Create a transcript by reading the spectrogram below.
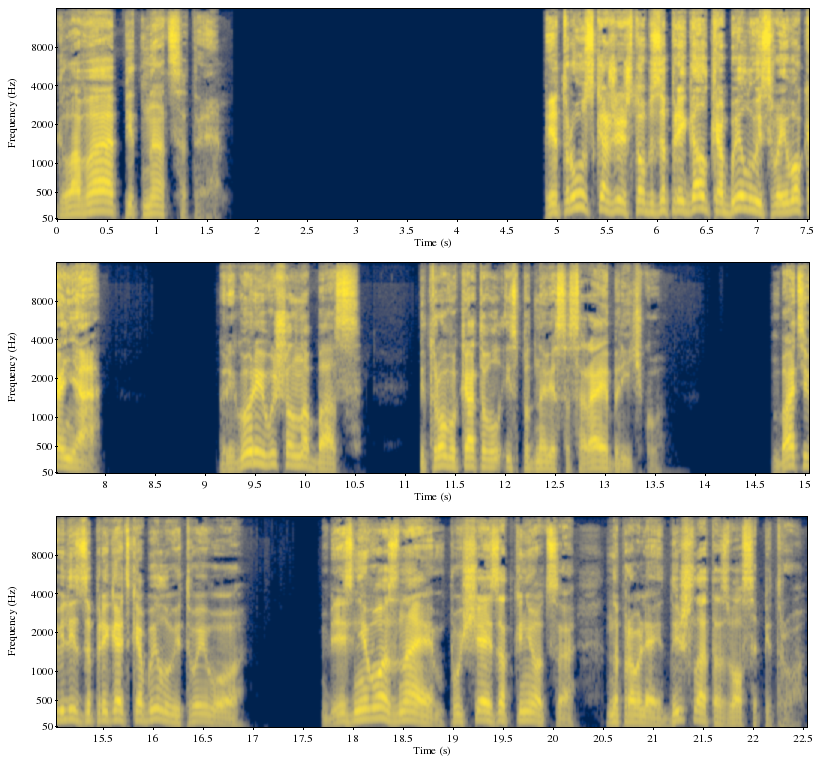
Глава пятнадцатая «Петру скажи, чтоб запрягал кобылу и своего коня!» Григорий вышел на бас. Петро выкатывал из-под навеса сарая бричку. «Батя велит запрягать кобылу и твоего. Без него знаем, пущай заткнется», — направляя дышло, отозвался Петро.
